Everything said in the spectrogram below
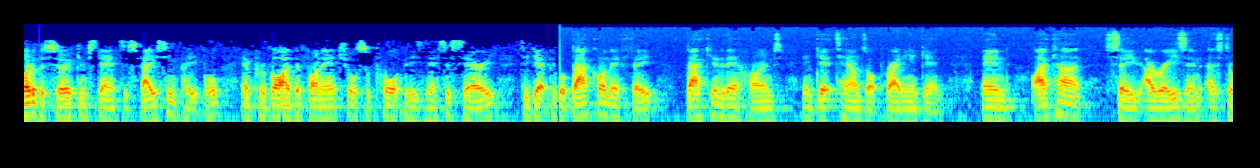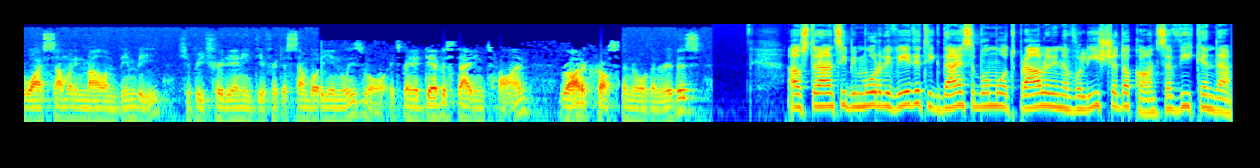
what are the circumstances facing people, and provide the financial support that is necessary to get people back on their feet, back into their homes, and get towns operating again. And I can't see a reason as to why someone in Mullumbimby should be treated any different to somebody in Lismore. It's been a devastating time right across the northern rivers. Avstralci bi morali vedeti, kdaj se bomo odpravljali na volišče do konca vikenda.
